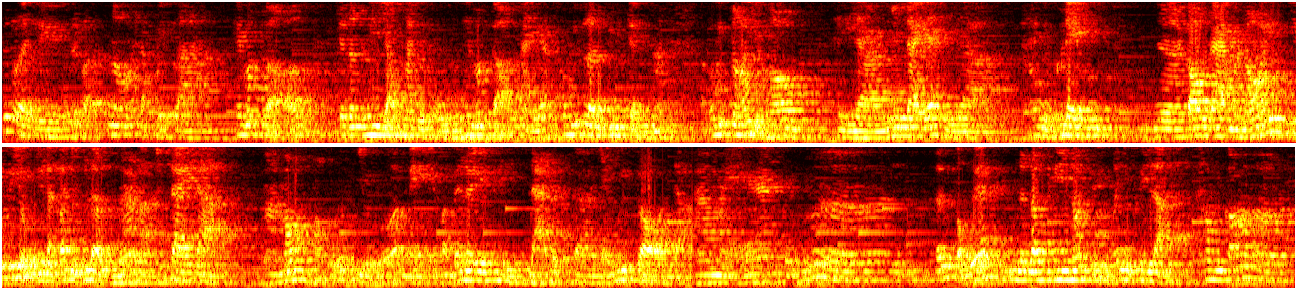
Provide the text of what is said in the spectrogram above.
rất là hiền rất là ít nói. Đặc biệt là hay mắc cỡ. Cho nên hy vọng hai người phụ nữ hay mắc cỡ này á không biết lên chương trình á có biết nói nhiều hơn. Thì à, nhân đây á thì à, hai người cứ đem à, con ra mà nói. Ví dụ như là có những lần á là trước đây là à, mâu thuẫn giữa mẹ và bé ly thì đã được à, giải quyết rồi. Đã, à, mẹ cũng à, tuổi ấy, nên đôi khi nói chuyện có nhiều khi là không có ờ,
